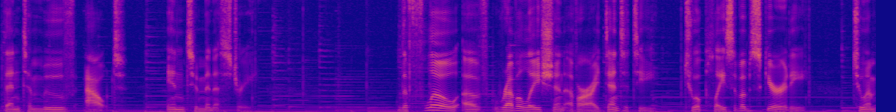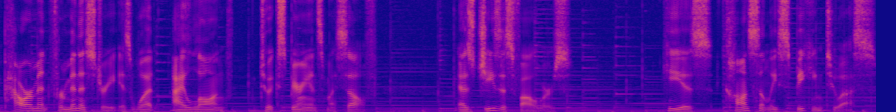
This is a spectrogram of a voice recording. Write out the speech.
then to move out into ministry The flow of revelation of our identity to a place of obscurity to empowerment for ministry is what I long to experience myself. As Jesus followers, He is constantly speaking to us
